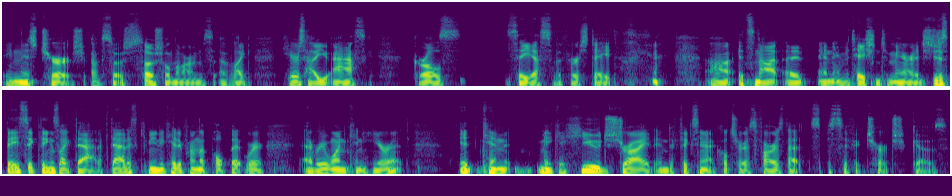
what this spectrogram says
in this church of so- social norms of like, here's how you ask girls say yes to the first date. uh, it's not a, an invitation to marriage. Just basic things like that. If that is communicated from the pulpit where everyone can hear it, it can make a huge stride into fixing that culture as far as that specific church goes.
